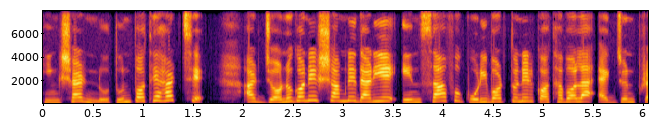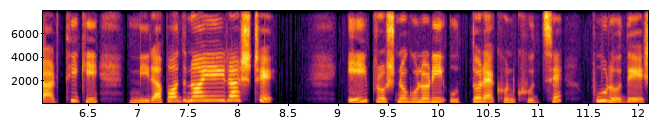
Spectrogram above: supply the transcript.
হিংসার নতুন পথে হাঁটছে? আর জনগণের সামনে দাঁড়িয়ে ইনসাফ ও পরিবর্তনের কথা বলা একজন প্রার্থী কি নিরাপদ নয় এই রাষ্ট্রে? এই প্রশ্নগুলোরই উত্তর এখন খুঁজছে পুরো দেশ।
